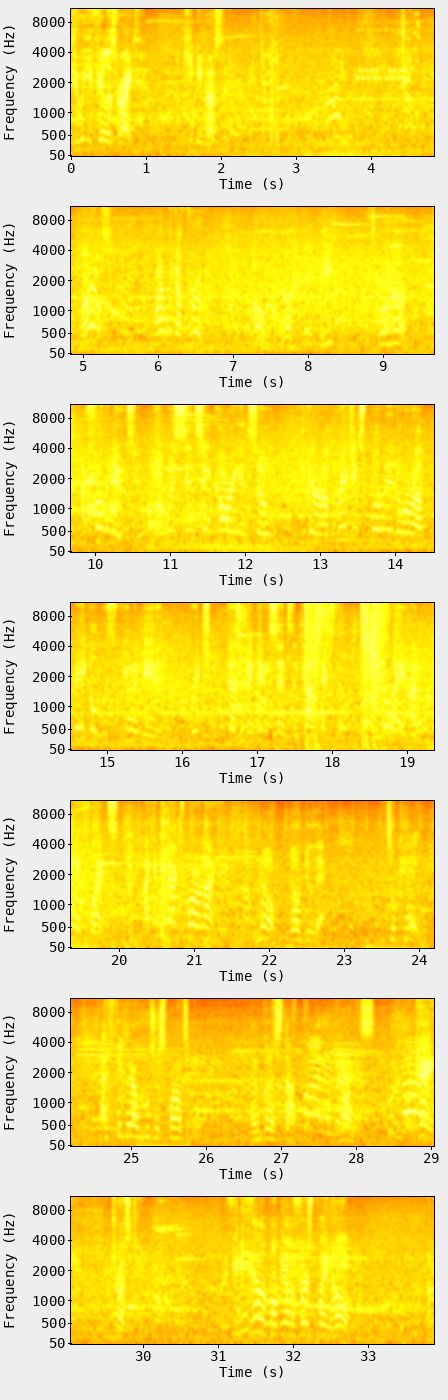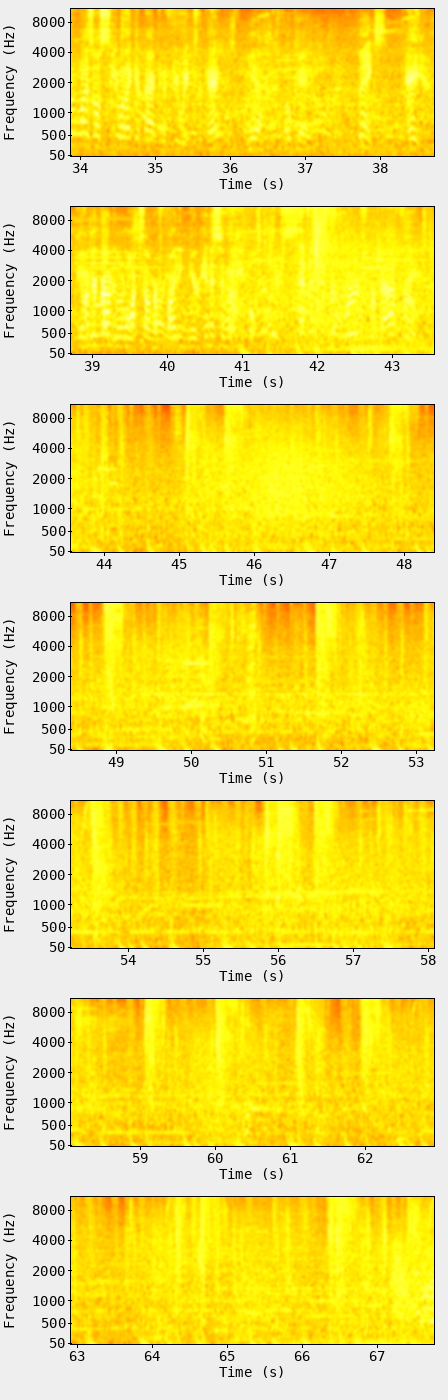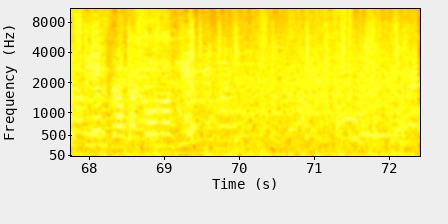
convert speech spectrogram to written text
Do what you feel is right. Keep me posted. Miles, finally got through. Oh, uh, hey Pete, what's going on? I saw the news. It was in Symkarian, so either a bridge exploded or a bagel was fumigated, which doesn't make any sense in context. Though. Either way, I'm looking at flights. I can be back tomorrow night. No, don't do that. It's okay. I figured out who's responsible, and I'm gonna stop them. I promise. Okay, I trust you. But if you need help, I'll be on the first plane home. Otherwise, I'll see you when I get back in a few weeks, okay? Yeah, okay. Thanks. Hey, the Underground and learning are fighting near innocent people. There's seven different words for bathroom. The underground got going on here?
